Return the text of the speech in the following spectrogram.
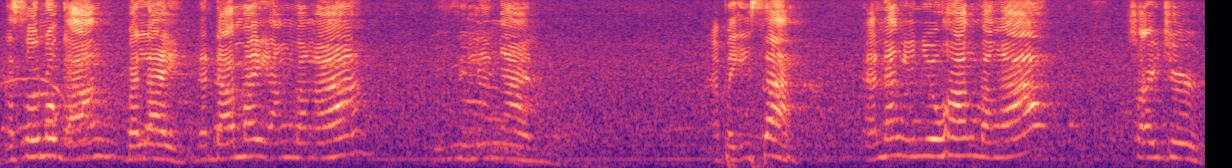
Nasunog ang balay. Nadamay ang mga silingan. Apay isa. Kanang inyuhang mga charger.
